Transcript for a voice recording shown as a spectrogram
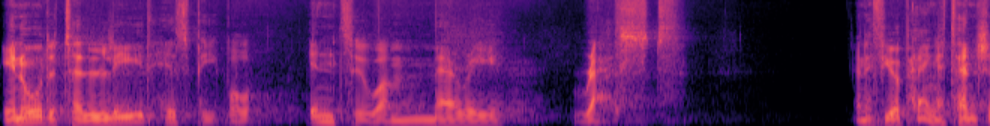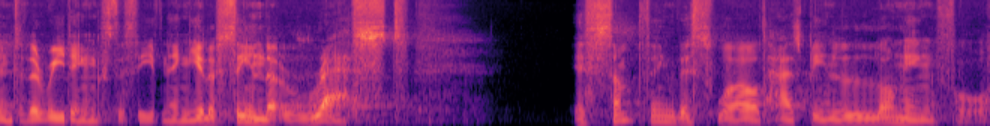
in order to lead his people into a merry rest. And if you're paying attention to the readings this evening, you'll have seen that rest is something this world has been longing for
